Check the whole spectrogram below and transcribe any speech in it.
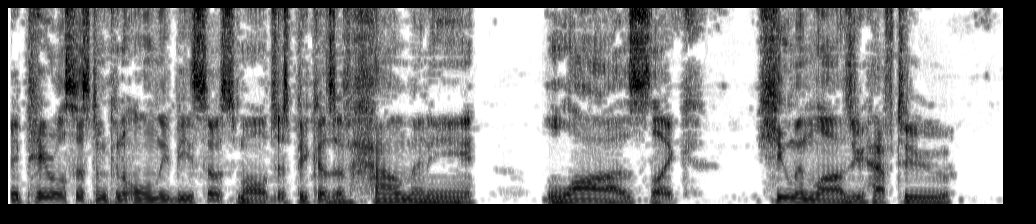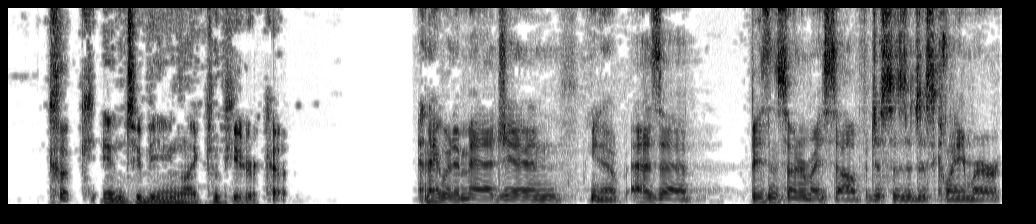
A payroll system can only be so small just because of how many laws, like human laws, you have to cook into being like computer code. And I would imagine, you know, as a business owner myself, just as a disclaimer,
